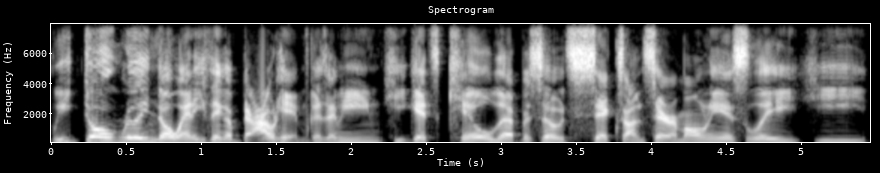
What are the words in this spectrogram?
we don't really know anything about him because I mean he gets killed episode six unceremoniously. He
